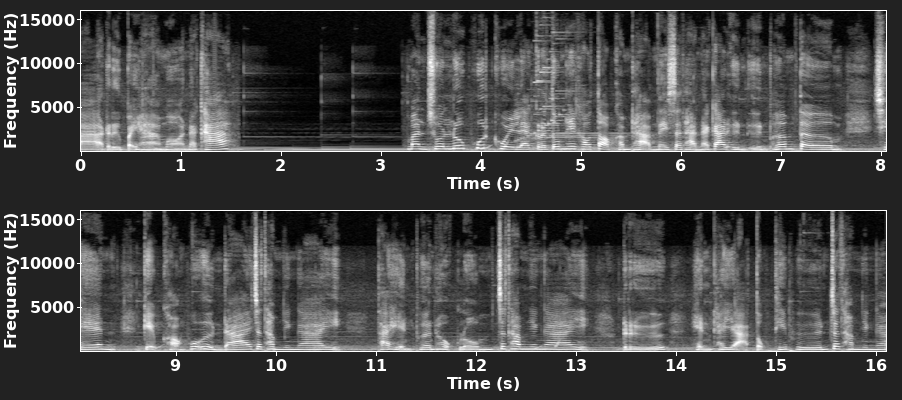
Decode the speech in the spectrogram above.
าหรือไปหาหมอนะคะ มันชวนลูกพูดคุยและกระตุ้นให้เขาตอบคำถามในสถานการณ์อื่น ๆ เพิ่มเติม เช่น เก็บของผู้อื่นได้จะทำยังไง ถ้าเห็นเพื่อนหกล้มจะทำยังไง หรือเห็นขยะตกที่พื้นจะทำยังไง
